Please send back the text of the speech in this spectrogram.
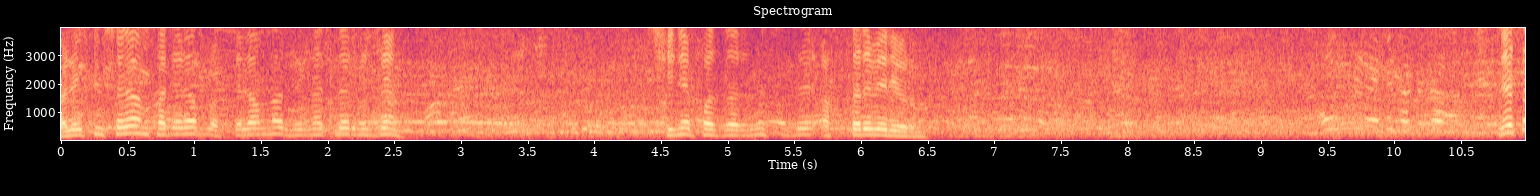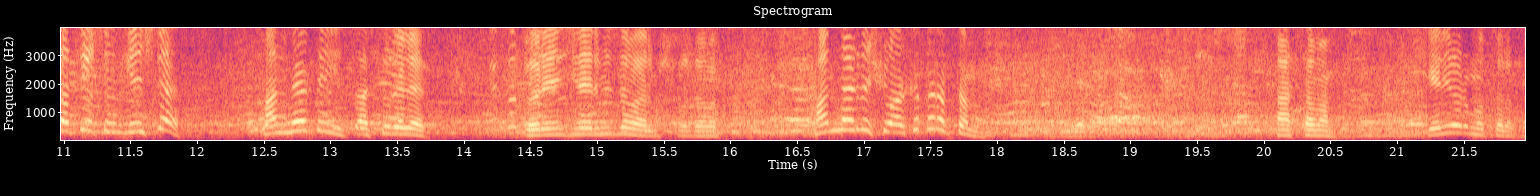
Aleykümselam Kader abla. Selamlar, hürmetler bizden. Çin'e pazarını size aktarı veriyorum. 10 lira bir dakika. Ne satıyorsunuz gençler? Han neredeyiz aşureler? Öğrencilerimiz de varmış burada bak. Han nerede şu arka tarafta mı? Ha tamam. Geliyorum o tarafa.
